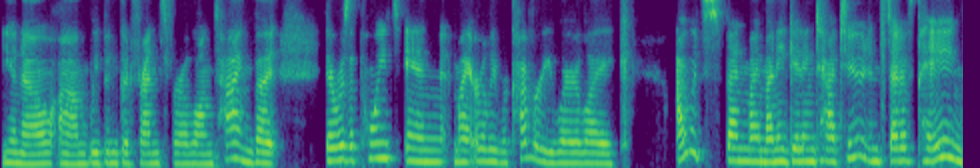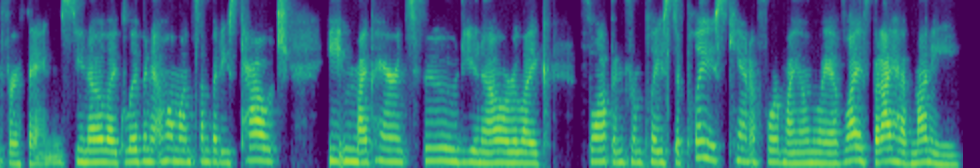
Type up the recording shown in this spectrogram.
You know, um, we've been good friends for a long time, but there was a point in my early recovery where like I would spend my money getting tattooed instead of paying for things, you know, like living at home on somebody's couch, eating my parents' food, you know, or like flopping from place to place, can't afford my own way of life, but I had money,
